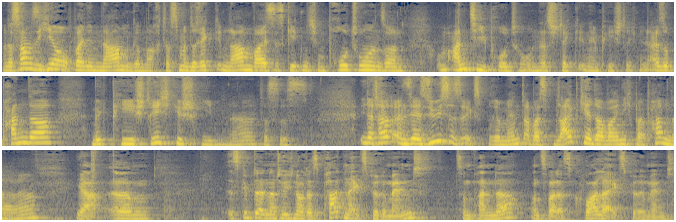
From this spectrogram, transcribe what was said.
Und das haben sie hier auch bei dem Namen gemacht, dass man direkt im Namen weiß, es geht nicht um Protonen, sondern um Antiprotonen. Das steckt in dem P-Strich. Also Panda mit P-Strich geschrieben. Ja? Das ist in der Tat ein sehr süßes Experiment, aber es bleibt ja dabei nicht bei Panda. Ja, ja ähm, es gibt dann natürlich noch das Partnerexperiment zum Panda, und zwar das Koala-Experiment.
